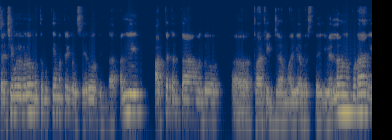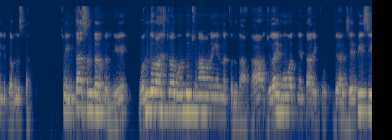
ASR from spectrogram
ಸಚಿವರುಗಳು ಮತ್ತು ಮುಖ್ಯಮಂತ್ರಿಗಳು ಸೇರೋದ್ರಿಂದ ಅಲ್ಲಿ ಆಗ್ತಕ್ಕಂತ ಒಂದು ಟ್ರಾಫಿಕ್ ಜಾಮ್ ಅವ್ಯವಸ್ಥೆ ಇವೆಲ್ಲವನ್ನು ಕೂಡ ಇಲ್ಲಿ ಗಮನಿಸ್ತಾರೆ. ಸೊ ಇಂತಹ ಸಂದರ್ಭದಲ್ಲಿ ಒಂದು ರಾಷ್ಟ್ರ ಒಂದು ಚುನಾವಣೆಯನ್ನ ತಂದಾಗ ಜುಲೈ ಮೂವತ್ತನೇ ತಾರೀಕು ಜೆ ಸಿ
